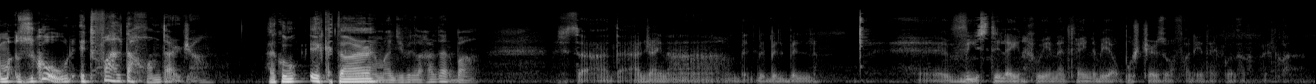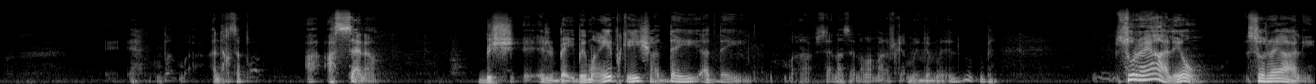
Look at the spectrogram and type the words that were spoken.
Imma żgur it-tfal tagħhom tarġa'. Ħajkunu iktar. Ma ġifieri l-aħħar darba. Issa ġajna bil-bil eh, visti lejn ħwienet fejn bijaw pushchairs u affarijiet hekk Naħseb għas-sena biex il-baby ma jibkix għaddej għaddej sena sena ma marx kemm surreali oh, surreali.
